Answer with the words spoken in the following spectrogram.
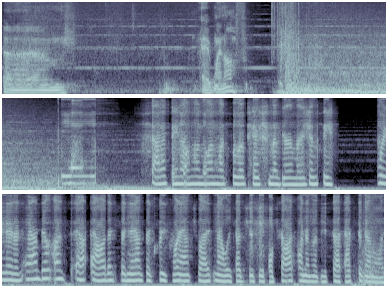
um, it went off. Status 911, what's the location of your emergency? We need an ambulance out at Bonanza Creek Ranch right now. We've got two people shot on a movie set accidentally.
